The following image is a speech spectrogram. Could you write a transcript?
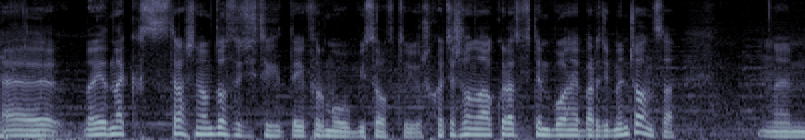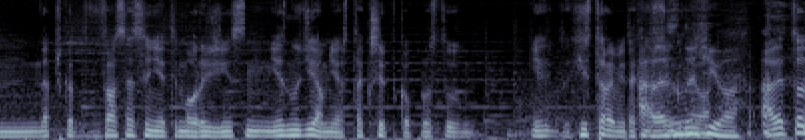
e, no jednak strasznie mam dosyć tej, tej formuły Ubisoftu już, chociaż ona akurat w tym była najbardziej męcząca. Na przykład w Assassinie tym Origins nie znudziła mnie aż tak szybko, po prostu nie, historia mnie tak Ale wciągnęła. znudziła. Ale to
